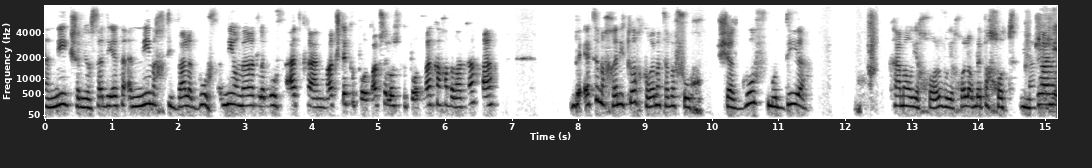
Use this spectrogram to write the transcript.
אני, כשאני עושה דיאטה, אני מכתיבה לגוף, אני אומרת לגוף, עד כאן, רק שתי כפות, רק שלוש כפות, רק ככה ורק ככה, בעצם אחרי ניתוח קורה מצב הפוך, שהגוף מודיע כמה הוא יכול, והוא יכול הרבה פחות ממה ש... לא, אני,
